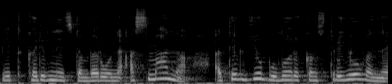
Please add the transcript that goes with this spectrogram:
під керівництвом барона Османа Атель'ю було реконструйовано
